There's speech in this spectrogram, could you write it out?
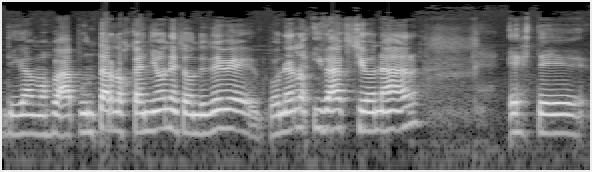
digamos, va a apuntar los cañones donde debe ponerlos y va a accionar este,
